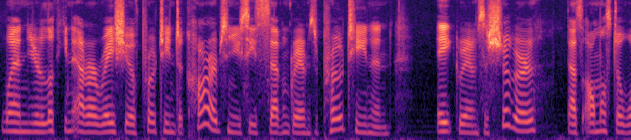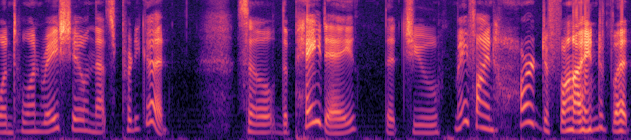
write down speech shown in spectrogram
when you're looking at our ratio of protein to carbs and you see seven grams of protein and eight grams of sugar, that's almost a one to one ratio, and that's pretty good. So the payday that you may find hard to find, but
